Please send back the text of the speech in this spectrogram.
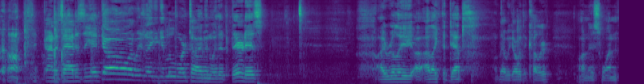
kind of sad to see it go. I wish I could get a little more time in with it. There it is. I really, uh, I like the depth that we got with the color on this one.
